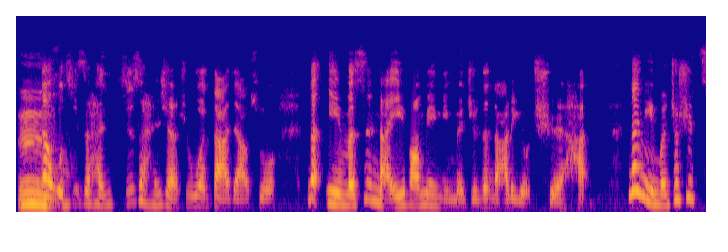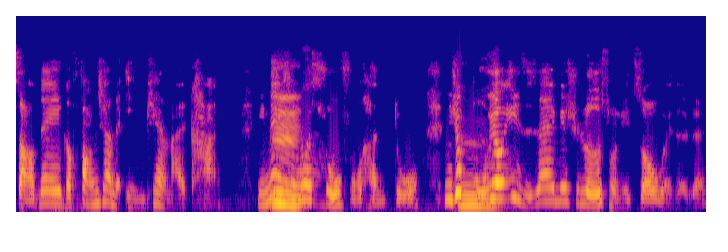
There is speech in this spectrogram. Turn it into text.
嗯，那我其实很其实很想去问大家说，那你们是哪一方面？你们觉得哪里有缺憾？那你们就去找那一个方向的影片来看，你内心会舒服很多，你就不用一直在那边去勒索你周围的人。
